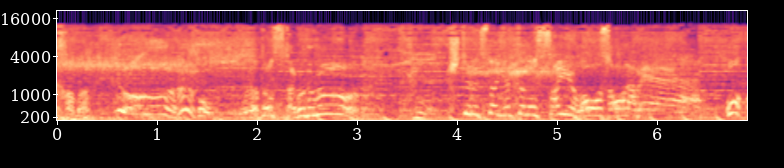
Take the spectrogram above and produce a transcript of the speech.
釜ああお俺とスタゴドゴキテレツダイヤットの再放送だべ。おおい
